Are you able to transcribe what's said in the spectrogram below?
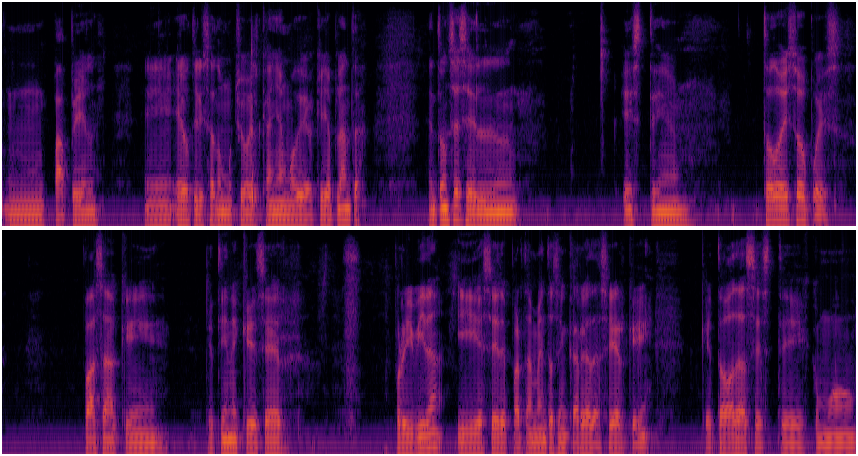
mm, papel. Eh, era utilizado mucho el cáñamo de aquella planta. Entonces el este todo eso pues pasa que, que tiene que ser prohibida y ese departamento se encarga de hacer que que todas este como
